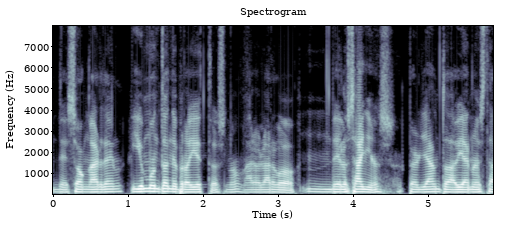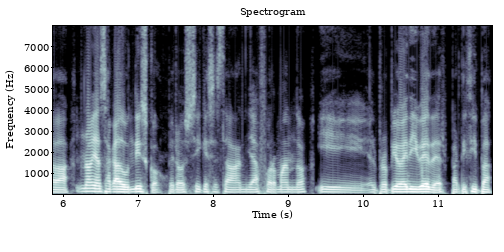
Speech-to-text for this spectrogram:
de Soundgarden y un montón de proyectos, ¿no? A lo largo mm, de los años. Pearl Jam todavía no estaba, no habían sacado un disco, pero sí que se estaban ya formando y el propio Eddie Vedder participa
